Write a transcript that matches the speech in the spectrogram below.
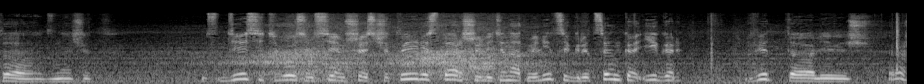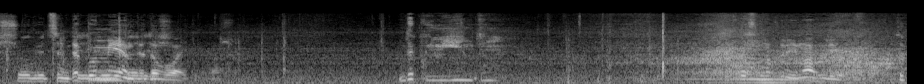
Так, значит, 10, 8, 7, 6, 4, старший лейтенант милиции Гриценко Игорь Витальевич. Хорошо, Гриценко Игорь Документы Витальевич. давайте ваши. Документы. Ты посмотри, наглец. Так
